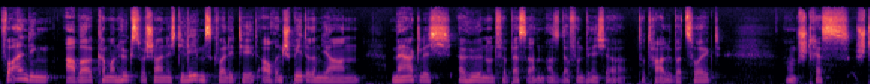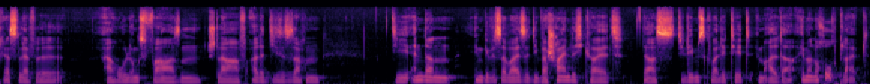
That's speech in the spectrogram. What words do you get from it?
Vor allen Dingen aber kann man höchstwahrscheinlich die Lebensqualität auch in späteren Jahren merklich erhöhen und verbessern. Also davon bin ich ja total überzeugt. Ähm, Stress, Stresslevel, Erholungsphasen, Schlaf, alle diese Sachen, die ändern in gewisser Weise die Wahrscheinlichkeit, dass die Lebensqualität im Alter immer noch hoch bleibt.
